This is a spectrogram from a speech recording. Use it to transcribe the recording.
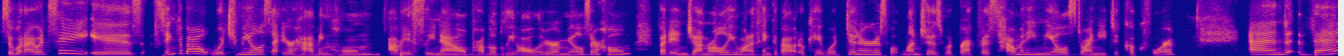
So, what I would say is think about which meals that you're having home. Obviously, now probably all of your meals are home, but in general, you want to think about okay, what dinners, what lunches, what breakfast, how many meals do I need to cook for? And then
